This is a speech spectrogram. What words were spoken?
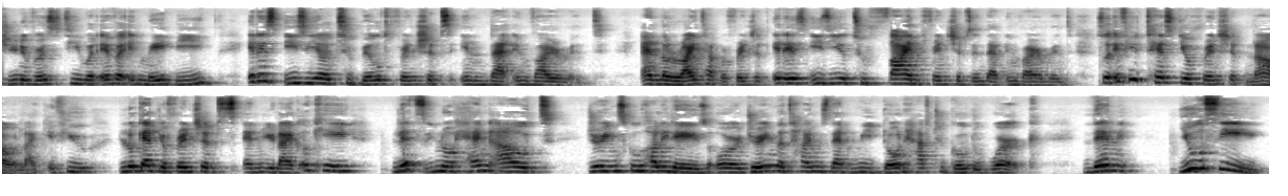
university, whatever it may be, it is easier to build friendships in that environment and the right type of friendship, it is easier to find friendships in that environment. So if you test your friendship now, like if you look at your friendships and you're like, okay, let's, you know, hang out during school holidays or during the times that we don't have to go to work, then you will see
